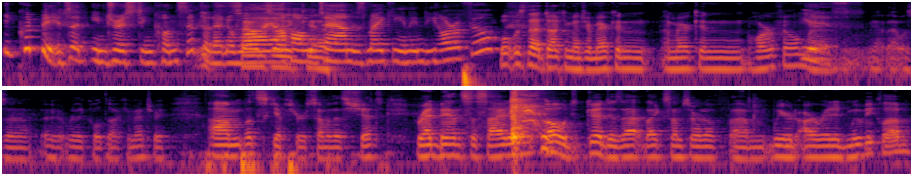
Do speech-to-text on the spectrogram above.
It could be. It's an interesting concept. I It don't know why sounds like, whole uh, town is making an indie horror film. What was that documentary? American American horror film? Yes. Yeah, that was a, a really cool documentary. Um, let's skip through some of this shit. Red Band Society. oh, good. Is that like some sort of um, weird R-rated movie club?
